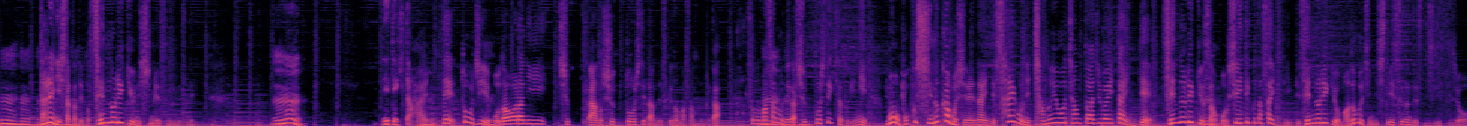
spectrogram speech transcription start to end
うんうんうんうん誰にしたかというと千利休に指名するんですね。うん出てきた、はい。うん。で当時、うん。小田原に出あの出頭してたんですけど政宗が。その政宗が出頭してきた時に、もう僕死ぬかもしれないんで最後に茶の湯をちゃんと味わいたいんで千利休さんうん。教えてくださいって言って千利休を窓口に指定するんです事実上。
